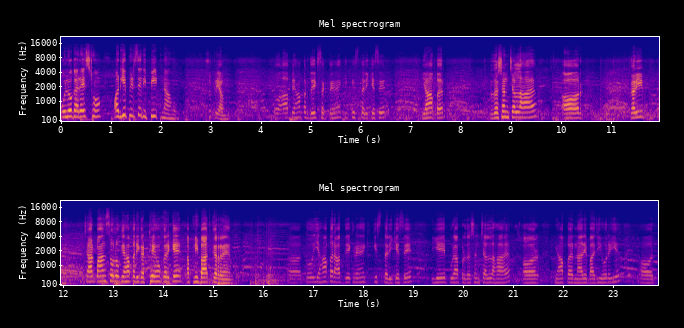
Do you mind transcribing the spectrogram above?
वो लोग अरेस्ट हों और ये फिर से रिपीट ना हो। शुक्रिया। तो आप यहाँ पर देख सकते हैं कि किस तरीके से यहाँ पर प्रदर्शन चल रहा है और करीब चार पाँच सौ लोग यहाँ पर इकट्ठे होकर के अपनी बात कर रहे हैं। यहाँ पर आप देख रहे हैं कि किस तरीके से ये पूरा प्रदर्शन चल रहा है और यहाँ पर नारेबाजी हो रही है और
